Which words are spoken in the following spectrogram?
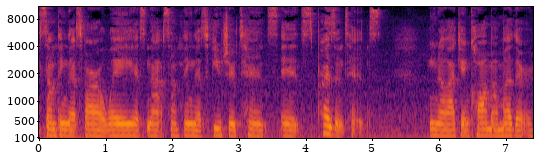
something that's far away, it's not something that's future tense, it's present tense. You know, I can call my mother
